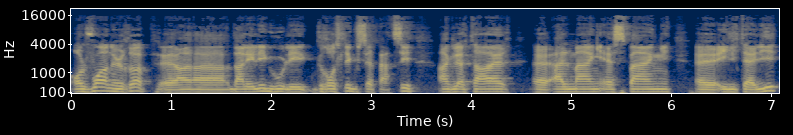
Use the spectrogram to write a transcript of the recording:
On le voit en Europe, dans les ligues où les grosses ligues où c'est parti, Angleterre, euh, Allemagne, Espagne euh, et l'Italie,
